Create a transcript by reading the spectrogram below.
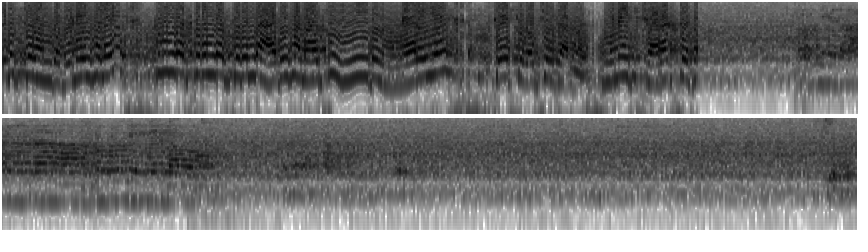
எடுத்து வந்த வினைகளை திரும்ப திரும்ப திரும்ப அதிகமாக்கி ஈடு நிறைய சேர்த்து வச்சிருக்காங்க வினை சரக்குகள் Thank you.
